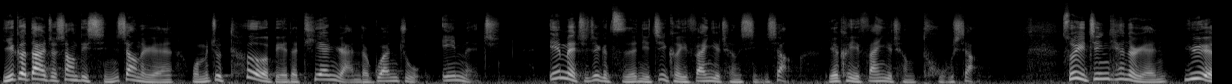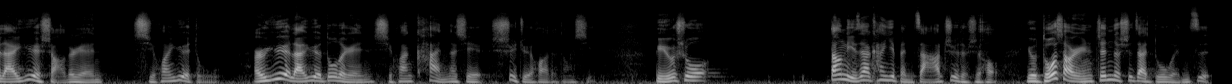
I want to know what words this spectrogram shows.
一个带着上帝形象的人，我们就特别的天然的关注 image。Image 这个词，你既可以翻译成形象，也可以翻译成图像。所以今天的人越来越少的人喜欢阅读，而越来越多的人喜欢看那些视觉化的东西。比如说，当你在看一本杂志的时候，有多少人真的是在读文字？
